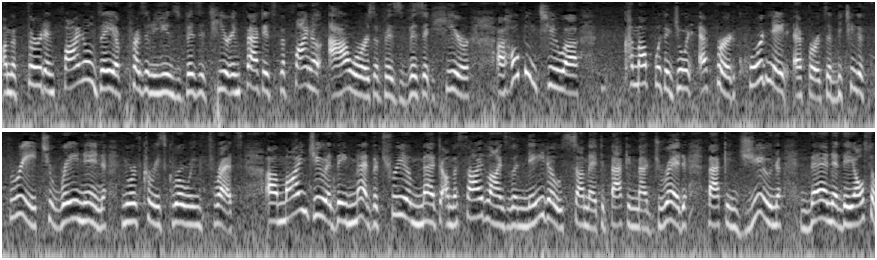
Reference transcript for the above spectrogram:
on the third and final day of President Yoon's visit here. In fact, it's the final hours of his visit here, uh, hoping to uh, come up with a joint effort, coordinate efforts between the three to rein in North Korea's growing threats. Uh, mind you, they met, the trio met on the sidelines of the NATO summit back in Madrid back in June. Then they also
